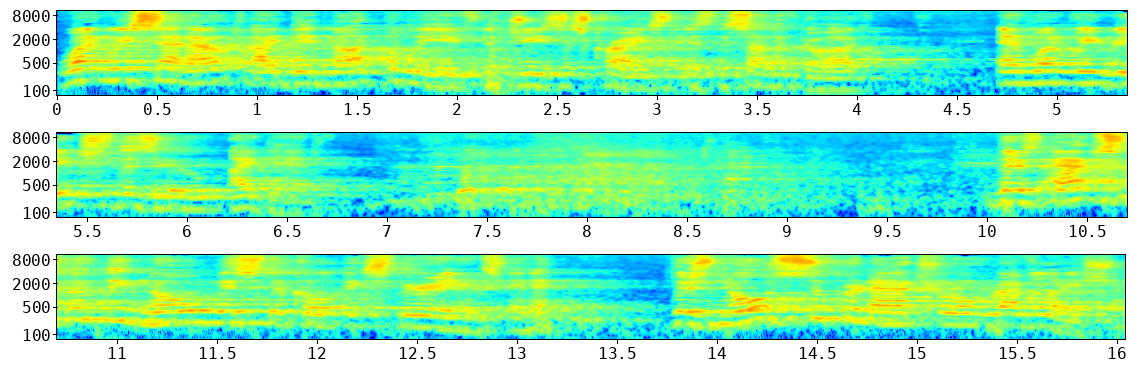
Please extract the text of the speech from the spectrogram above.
When we set out, I did not believe that Jesus Christ is the Son of God and when we reached the zoo, I did. There's absolutely no mystical experience in it. There's no supernatural revelation,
